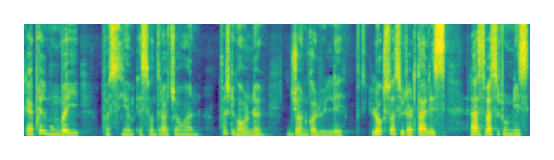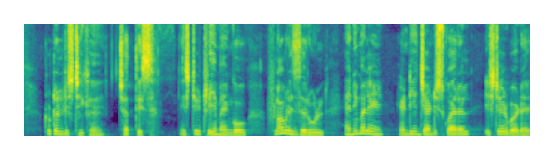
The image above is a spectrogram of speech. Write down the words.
capital Mumbai, first CM Yashwantrao Chavan, first governor John Colville. Lok Sabha seat अड़तालीस, राज्यसभा सीट उन्नीस, टोटल डिस्ट्रिक्ट है छत्तीस। State tree mango, flower is the rule animal है Indian giant squirrel, state bird है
